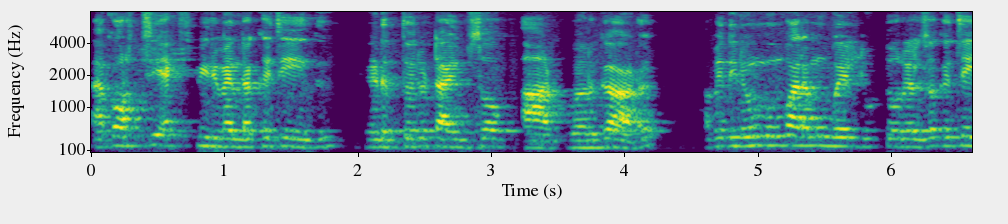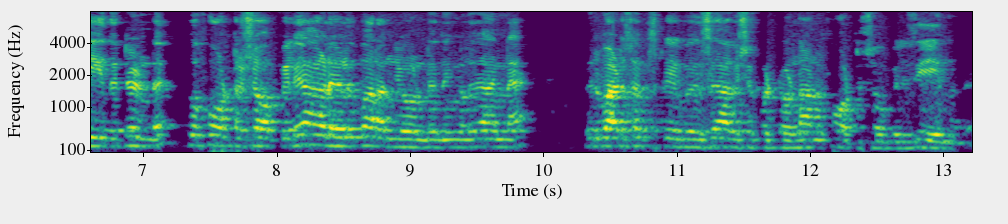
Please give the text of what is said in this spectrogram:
കുറച്ച് എക്സ്പെരിമെന്റ് ഒക്കെ ചെയ്ത് എടുത്തൊരു ടൈപ്സ് ഓഫ് ആർട്ട് വർക്ക് ആണ്. അപ്പൊ ഇതിനു മുമ്പും പല മൊബൈൽ ട്യൂട്ടോറിയൽസ് ഒക്കെ ചെയ്തിട്ടുണ്ട്. ഇപ്പൊ ഫോട്ടോഷോപ്പിൽ ആളുകൾ പറഞ്ഞുകൊണ്ട് നിങ്ങൾ തന്നെ ഒരുപാട് സബ്സ്ക്രൈബേഴ്സ് ആവശ്യപ്പെട്ടുകൊണ്ടാണ് ഫോട്ടോഷോപ്പിൽ ചെയ്യുന്നത്.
